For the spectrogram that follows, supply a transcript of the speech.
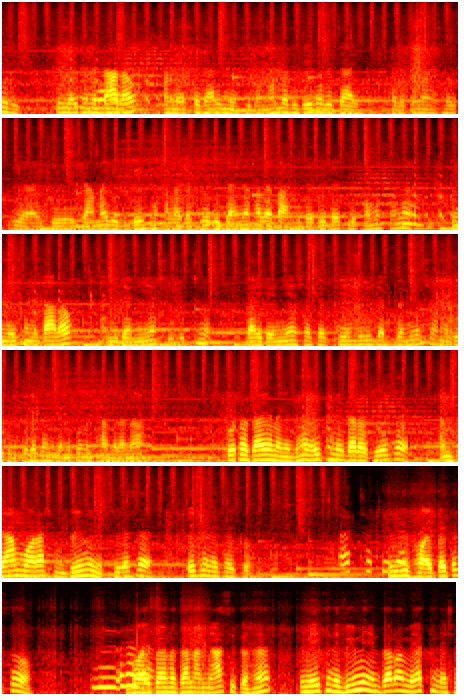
করি। তুমি এখানে দাঁড়াও আমি একটা গাড়ি নিয়েছি কারণ আমরা যদি এইভাবে যাই তাহলে তোমার যে জামাই যদি দেখে ফেলায় বা কেউ যদি না ফেলায় বাসে দেখে দেখলে সমস্যা না। তুমি এখানে দাঁড়াও আমি যা নিয়ে আসি বুঝছ? গাড়িটা নিয়ে আসি একটা সিএনজি রিজার্ভ করে নিয়ে আসি আমি দেখুন চলে যান যেন কোনো ঝামেলা না কোথাও যায় না কিন্তু হ্যাঁ এইখানে দাঁড়াও ঠিক আছে? আমি যাব আর আসব দুই মিনিট ঠিক আছে? এইখানে থাকো। আচ্ছা তুমি কি ভয় পাইতেছো? হ্যাঁ, ভয় পাই না জান আমি আসি তো হ্যাঁ? তুমি এখানে দুই মিনিট দাঁড়াও আমি এখন এসে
